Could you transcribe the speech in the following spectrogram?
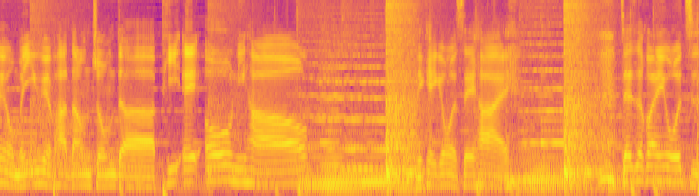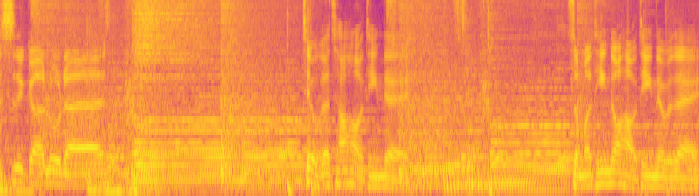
欢迎我们音乐趴当中的 P A O，你好，你可以跟我 say hi。再次欢迎我只是个路人。这首歌超好听的，怎么听都好听，对不对？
